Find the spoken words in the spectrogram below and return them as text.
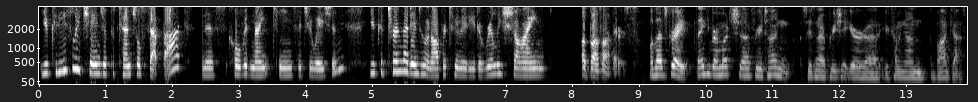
You could easily change a potential setback in this COVID 19 situation. You could turn that into an opportunity to really shine above others. Well, that's great. Thank you very much uh, for your time, Susan. I appreciate your uh, your coming on the podcast.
